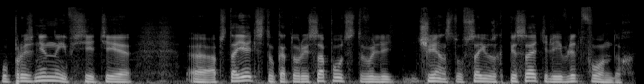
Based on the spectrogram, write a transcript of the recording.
упразднены все те э, обстоятельства, которые сопутствовали членству в союзах писателей и в литфондах.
